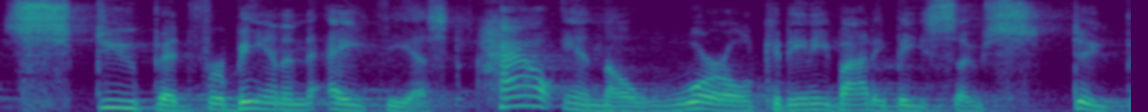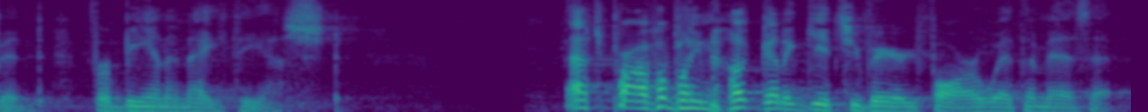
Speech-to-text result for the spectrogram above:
stupid for being an atheist. How in the world could anybody be so stupid for being an atheist? That's probably not going to get you very far with them, is it?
